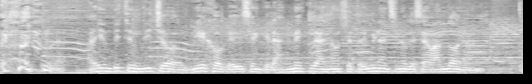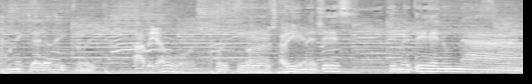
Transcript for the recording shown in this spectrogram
Hay un, viste, un dicho viejo que dicen que las mezclas no se terminan, sino que se abandonan. Las mezclas de los discos, ¿viste? Ah, mirá vos. porque no, no lo sabía. te, metes, te metes en una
